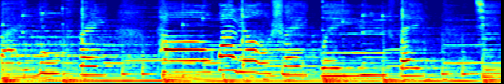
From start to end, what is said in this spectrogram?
白鹭飞桃花流水鳜鱼肥青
